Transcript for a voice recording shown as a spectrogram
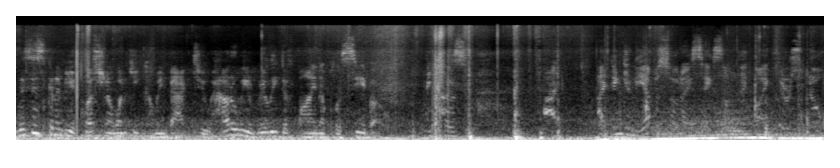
this is going to be a question I want to keep coming back to. How do we really define a placebo? Because I, I think in the episode I say something like there's no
